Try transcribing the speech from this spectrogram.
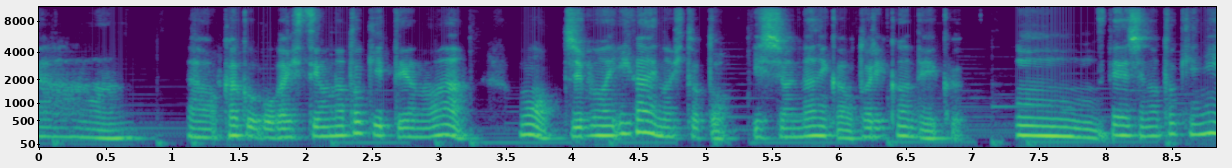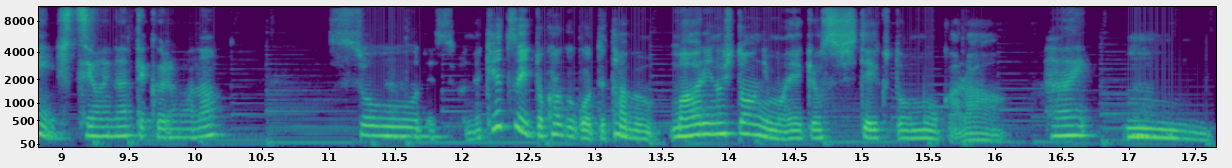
や覚悟が必要な時っていうのはもう自分以外の人と一緒に何かを取り組んでいくうんス、テージの時に必要になってくるもの。そうですよね。決意と覚悟って多分周りの人にも影響していくと思うから、はい。ううんん、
